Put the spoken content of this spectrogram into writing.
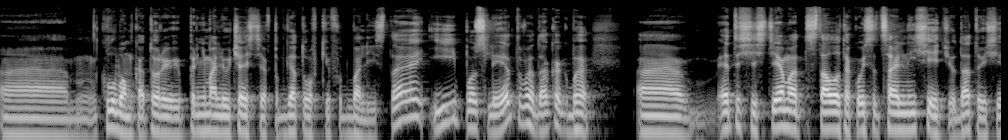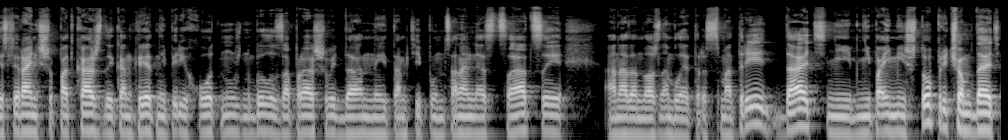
эм, клубам, которые принимали участие в подготовке футболиста, и после этого, да, как бы эта система стала такой социальной сетью, да, то есть если раньше под каждый конкретный переход нужно было запрашивать данные там типа национальной ассоциации, она там должна была это рассмотреть, дать, не, не пойми что, причем дать.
